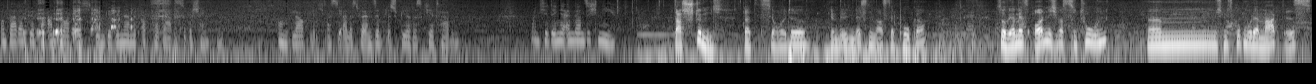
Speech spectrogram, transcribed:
und war dafür verantwortlich, den Gewinner mit Opfergaben zu beschenken. Unglaublich, was sie alles für ein simples Spiel riskiert haben. Manche Dinge ändern sich nie. Das stimmt. Das ist ja heute im Wilden Westen war es der Poker. So, wir haben jetzt ordentlich was zu tun. Ähm, ich muss gucken, wo der Markt ist.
